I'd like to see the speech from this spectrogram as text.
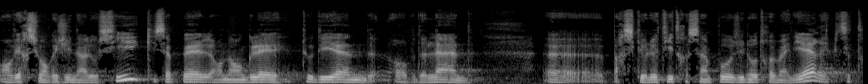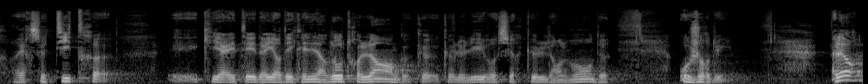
en, version originale aussi, qui s'appelle en anglais To the End of the Land, euh, parce que le titre s'impose d'une autre manière, et c'est à travers ce titre qui a été d'ailleurs décliné dans d'autres langues que, que, le livre circule dans le monde aujourd'hui. Alors,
